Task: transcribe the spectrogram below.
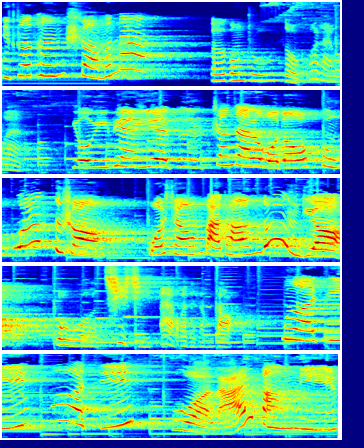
你折腾什么呢？鹅公主走过来问。有一片叶子粘在了我的红冠子上，我想把它弄掉。窝窝气急败坏的嚷道：“莫急，莫急，我来帮你。”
